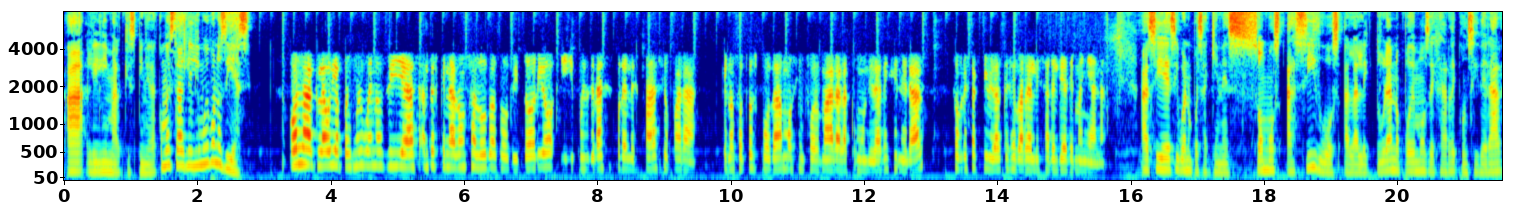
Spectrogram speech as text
a Lili Márquez Pineda. ¿Cómo estás Lili? Muy buenos días. Hola Claudia, pues muy buenos días. Antes que nada un saludo a su auditorio y pues gracias por el espacio para que nosotros podamos informar a la comunidad en general sobre esta actividad que se va a realizar el día de mañana. Así es, y bueno, pues a quienes somos asiduos a la lectura no podemos dejar de considerar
